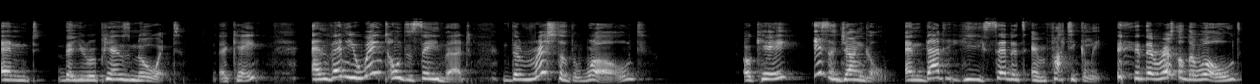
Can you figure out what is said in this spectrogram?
and the Europeans know it. Okay, and then he went on to say that the rest of the world, okay, is a jungle. And that he said it emphatically. the rest of the world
